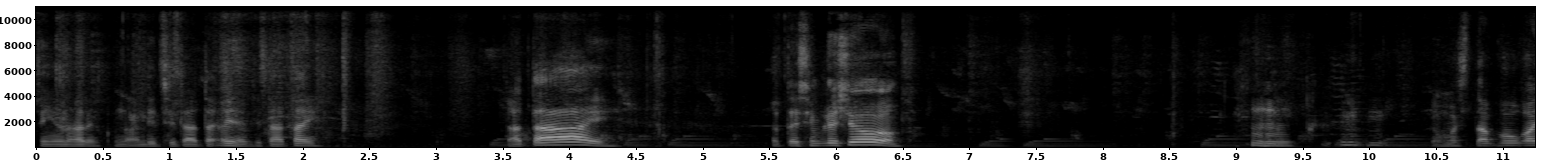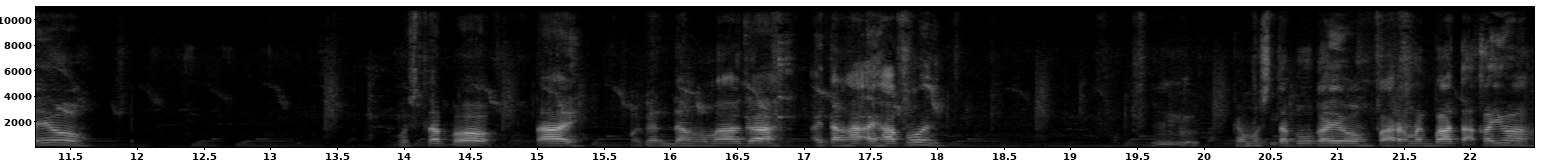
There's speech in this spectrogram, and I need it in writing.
tingnan natin kung nandito si Tatay. Ay, si Tatay. Tatay! Tatay Simplicio! Kumusta po kayo? Kumusta po, Tay? Magandang umaga. Ay, tangha, ay hapon. Kamusta po kayo? Parang nagbata kayo ah.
